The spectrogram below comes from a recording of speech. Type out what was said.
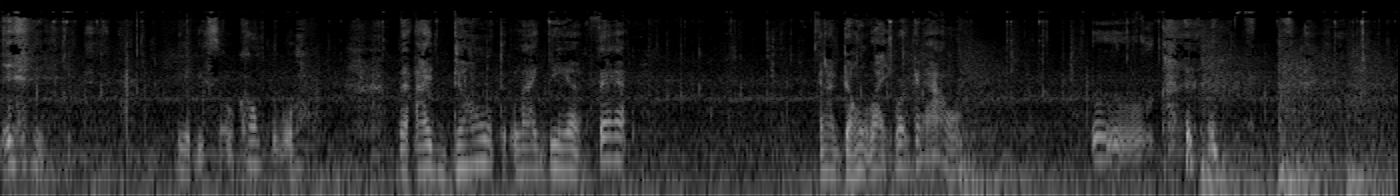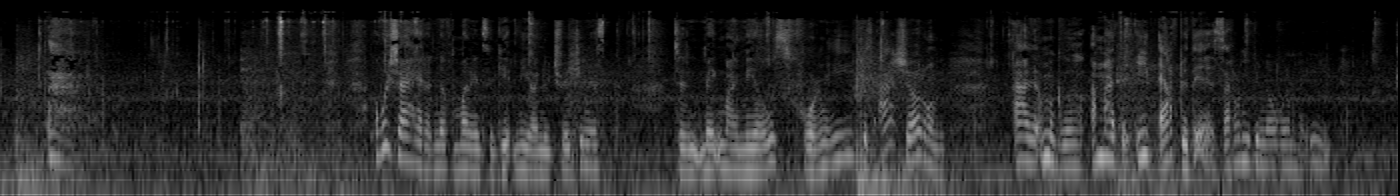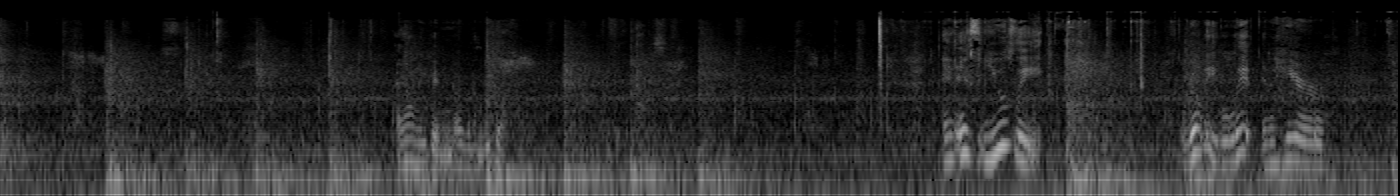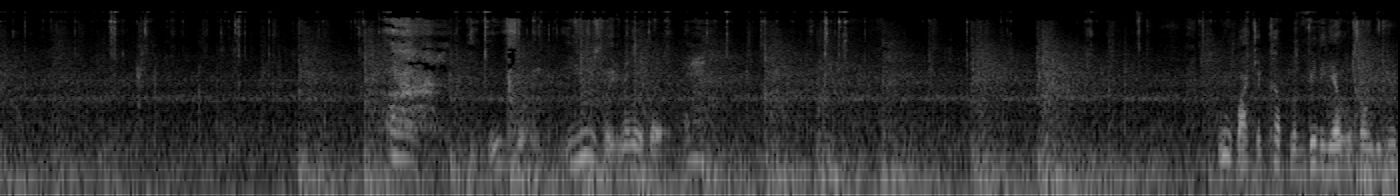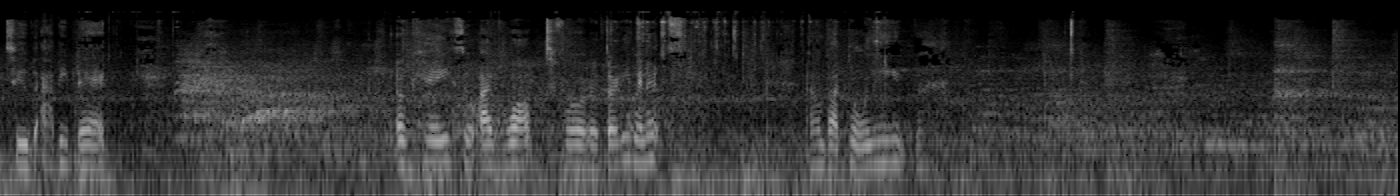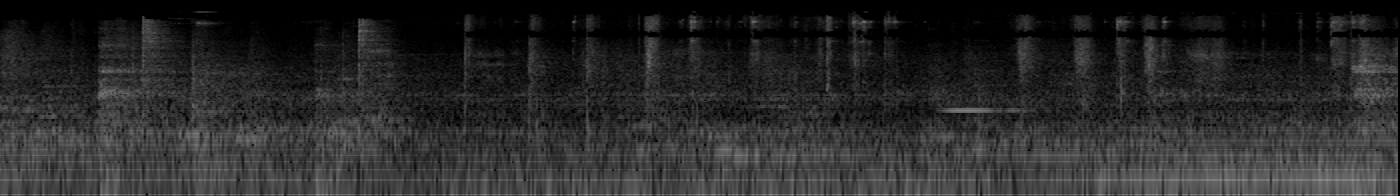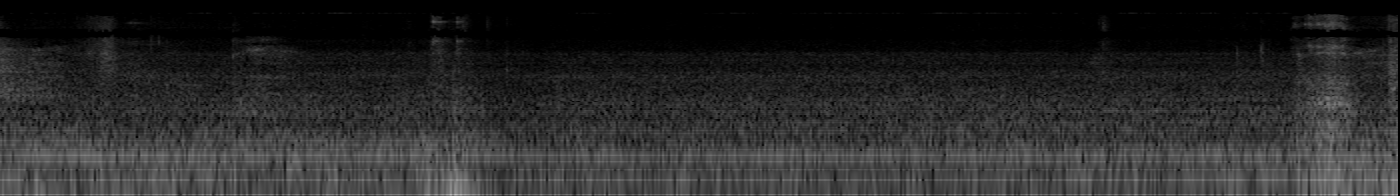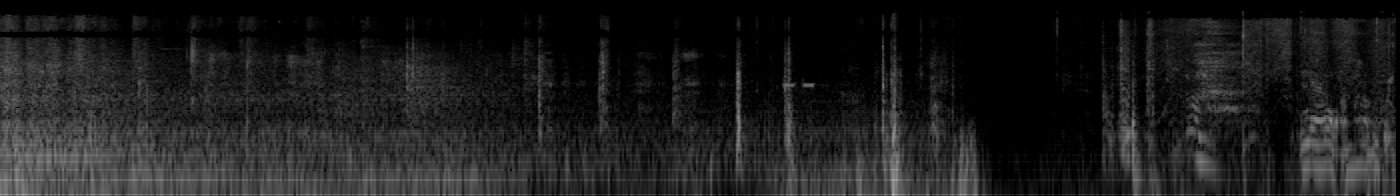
It'd be so comfortable. But I don't like being fat. And I don't like working out. I wish I had enough money to get me a nutritionist to make my meals for me. Because I sure don't. I, I'm gonna go. I'm gonna have to eat after this. I don't even know what I'm gonna eat. I don't even know what I'm gonna. Do. And it's usually really lit in here. usually usually really lit. Let me watch a couple of videos on YouTube. I'll be back. Okay, so I've walked for 30 minutes. I'm about to leave. Now I'm hungry.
